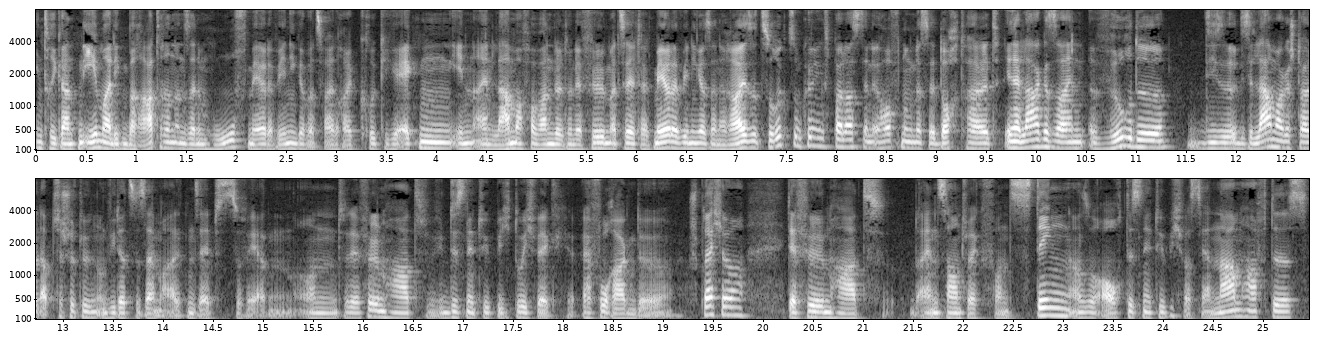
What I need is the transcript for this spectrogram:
intriganten ehemaligen Beraterin an seinem Hof mehr oder weniger über zwei, drei krückige Ecken in ein Lama verwandelt und der Film erzählt halt mehr oder weniger seine Reise zurück zum Königspalast in der Hoffnung, dass er dort halt in der Lage sein würde, diese, diese Lama-Gestalt abzuschütteln und wieder zu seinem alten Selbst zu werden. Und der Film hat, Disney-typisch, durchweg hervorragende Sprecher. Der Film hat einen Soundtrack von Sting, also auch Disney-typisch, was sehr namhaftes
